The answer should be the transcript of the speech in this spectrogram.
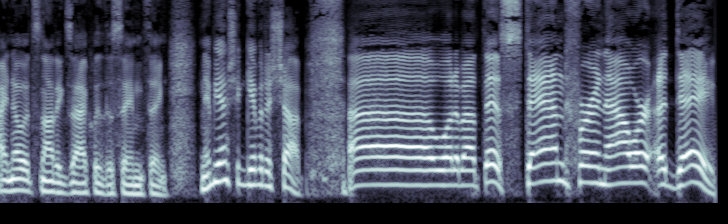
I know it's not exactly the same thing. Maybe I should give it a shot. Uh, what about this? Stand for an hour a day.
